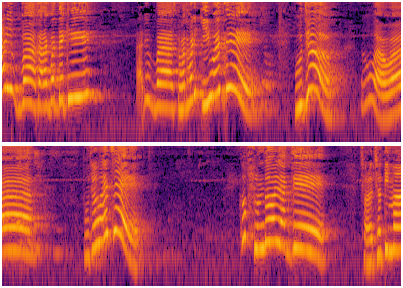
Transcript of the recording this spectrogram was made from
আরে বাস আর একবার দেখি। আরে বাস তোমাদের বাড়ি কি হয়েছে? পুজো? ও বাবা। পুজো হয়েছে? খুব সুন্দর লাগছে। সরস্বতী মা,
